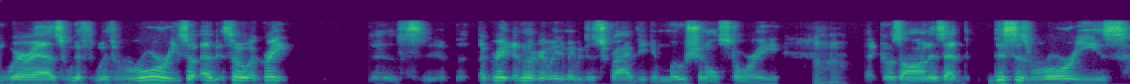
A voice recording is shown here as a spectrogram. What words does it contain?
whereas with with Rory so uh, so a great a great another great way to maybe describe the emotional story mm-hmm. that goes on is that this is Rory's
